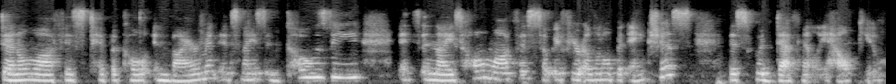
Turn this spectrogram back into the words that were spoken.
dental office typical environment. It's nice and cozy. It's a nice home office. So if you're a little bit anxious, this would definitely help you.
